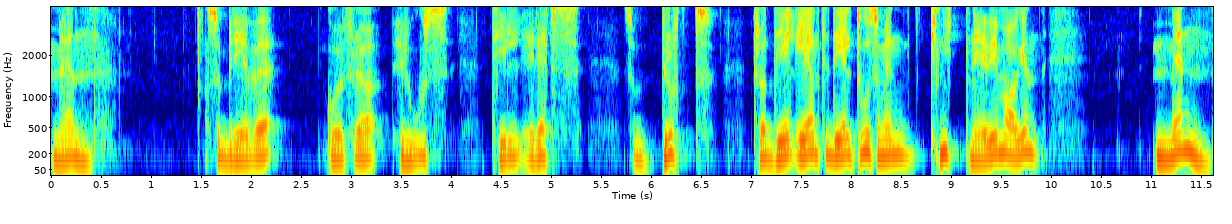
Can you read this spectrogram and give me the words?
men. Altså brevet går fra ros til refs. Så brått. Fra del én til del to, som en knyttneve i magen. Men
